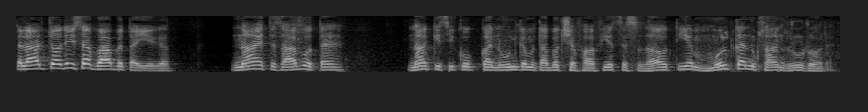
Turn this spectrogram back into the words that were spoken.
तलाल चौधरी साहब, आप बताइएगा। ना एहतसाब होता है, ना किसी को कानून के मुताबिक शफाफियत से सजा होती है, मुल्क का नुकसान ज़रूर हो रहा है।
